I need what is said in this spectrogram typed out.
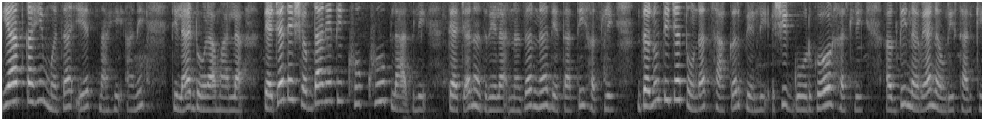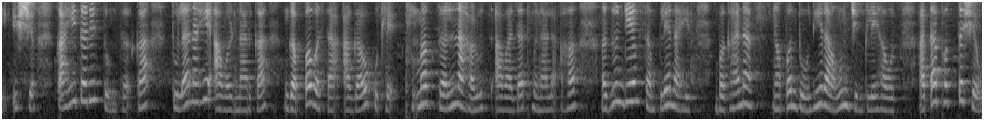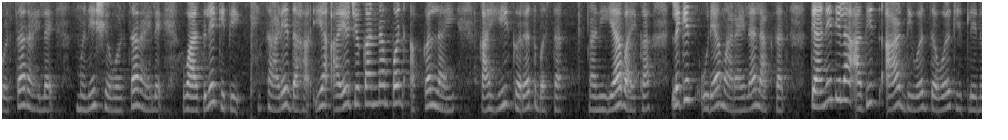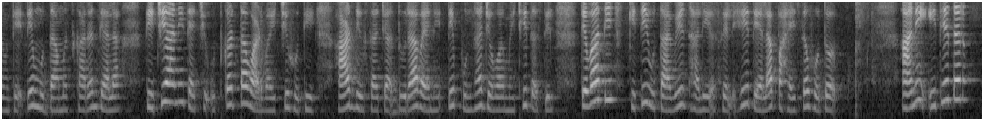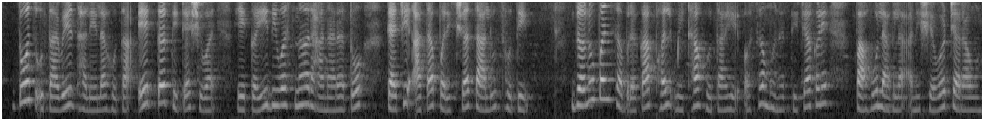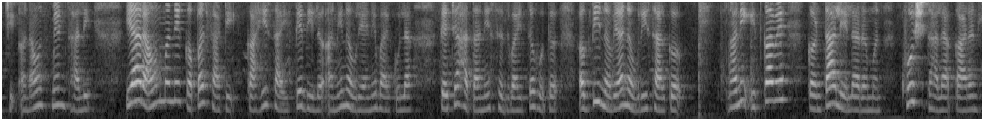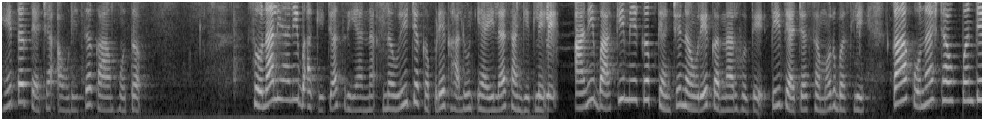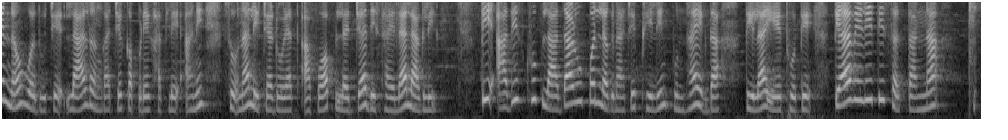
यात काही मजा येत नाही आणि तिला डोळा मारला. त्याच्या त्या शब्दाने ती खूप खूप लाजली. त्याच्या नजरेला नजर न देता ती हसली. जणू तिच्या तोंडात साखर पेरली. अशी गोड गोड हसली. अगदी नव्या नवरीसारखी. इश्य काहीतरीच तुमचं का? तुला नाही आवडणार का? गप्प बसा आगाऊ कुठले? मग चल ना हळूच आवाजात म्हणाला ह अजून गेम संपले नाहीत. बघा ना आपण दोन्ही राऊंड जिंकले आहोत. आता फक्त शेवटचा राहिलाय. म्हणे शेवटचा राहिलाय. वाजले किती? साडे दहा. या आयोजकांना पण अक्कल नाही. काहीही करत बसतात. आणि या बायका लगेच उड्या मारायला लागतात. त्याने तिला आधीच आठ दिवस जवळ घेतले नव्हते. ते मुद्दामच कारण त्याला तिची आणि त्याची उत्कटता वाढवायची होती. आठ दिवसाच्या दुराव्याने ते पुन्हा जेव्हा मिठीत असतील तेव्हा ती किती उतावीळ झाली असेल हे त्याला पाहायचं होतं. आणि इथे तर तोच उतावीळ झालेला होता. एक तर तिच्याशिवाय एकही दिवस न राहणारा तो त्याची आता परीक्षा चालूच होती. जणू पण सब्र का फल मिठा होत आहे असं म्हणत तिच्याकडे पाहू लागला आणि शेवटच्या राऊंडची अनाऊन्समेंट झाली. या राऊंडमध्ये कपलसाठी काही साहित्य दिलं आणि नवऱ्याने बायकोला त्याच्या हाताने सजवायचं होतं. अगदी नव्या नवरीसारखं. आणि इतका वेळ कंटाळलेला रमण खुश झाला कारण हे तर त्याच्या आवडीचं काम होतं. सोनाली आणि बाकीच्या स्त्रियांना नवरीचे कपडे घालून यायला सांगितले. आणि बाकी मेकअप त्यांचे नवरे करणार होते. ती त्याच्यासमोर बसली. का कोणास ठाऊक पण ते नववधूचे लाल रंगाचे कपडे घातले आणि सोनालीच्या डोळ्यात आपोआप लज्जा दिसायला लागली. ती आधीच खूप लाजाळू पण लग्नाचे फिलिंग पुन्हा एकदा तिला येत होते. त्यावेळी ती सजताना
